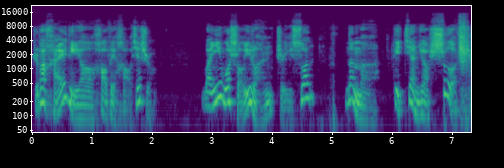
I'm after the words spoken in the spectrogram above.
只怕还得要耗费好些时候。万一我手一软，指一酸，那么这箭就要射出去。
